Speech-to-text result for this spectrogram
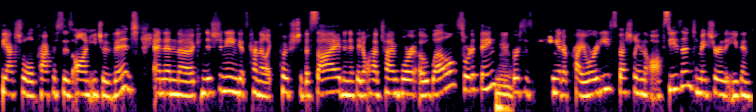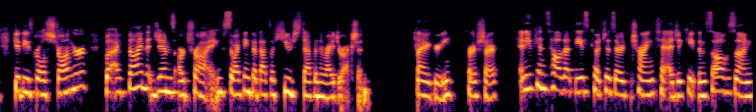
the actual practices on each event. And then the conditioning gets kind of like pushed to the side. And if they don't have time for it, oh well, sort of thing, mm. versus making it a priority, especially in the off season to make sure that you can get these girls stronger. But I find that gyms are trying. So I think that that's a huge step in the right direction. I agree for sure. And you can tell that these coaches are trying to educate themselves on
